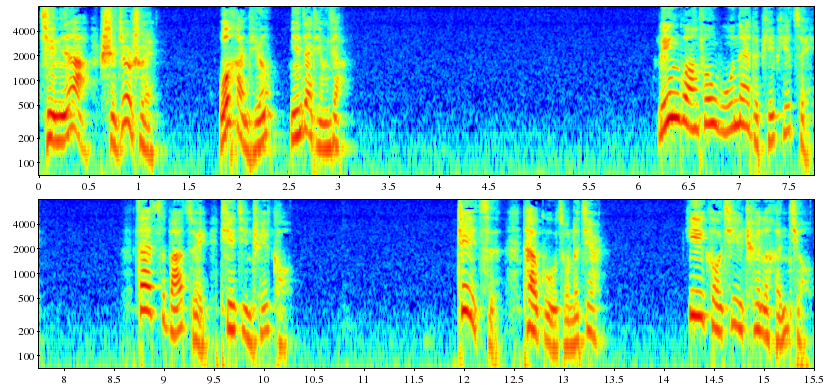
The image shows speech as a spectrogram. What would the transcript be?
请您啊，使劲吹，我喊停，您再停下。”林广峰无奈的撇撇嘴，再次把嘴贴近吹口。这次他鼓足了劲儿，一口气吹了很久，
